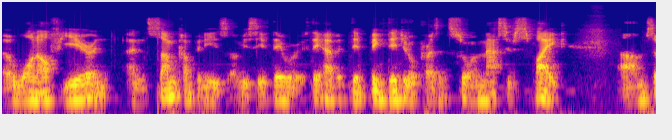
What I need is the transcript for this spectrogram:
a one-off year, and and some companies, obviously, if they were if they have a di- big digital presence, saw a massive spike. Um, so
